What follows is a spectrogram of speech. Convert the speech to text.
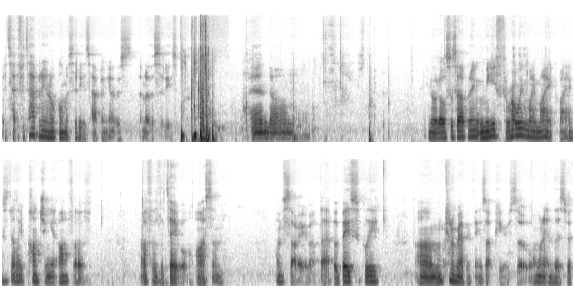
It's, if it's happening in Oklahoma City, it's happening in other, in other cities. And, um, you know what else is happening? Me throwing my mic by accidentally punching it off of off of the table. Awesome. I'm sorry about that, but basically, um, I'm kind of wrapping things up here. So I want to end this with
